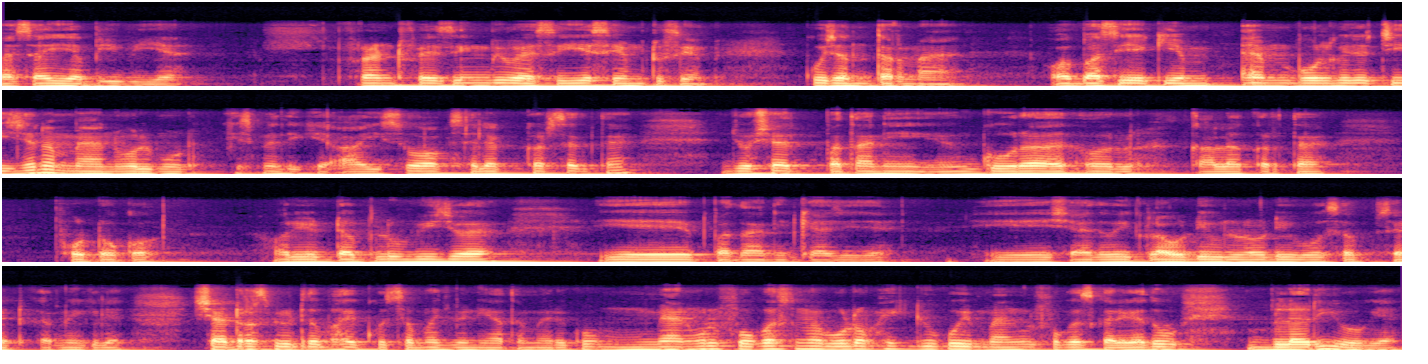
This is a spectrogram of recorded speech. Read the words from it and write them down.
वैसा ही अभी भी है। फ्रंट फेसिंग भी वैसे ही है सेम टू सेम कुछ अंतर ना है। और बस ये कि एम बोल के जो चीज़ है ना मैनुअल मोड इसमें देखिए आईसो आप सेलेक्ट कर सकते हैं, जो शायद पता नहीं, गोरा और काला करता है फ़ोटो को। और ये डब्लू भी जो है, ये पता नहीं क्या चीज़ है, ये शायद वही क्लाउडी व्लाउडी वो सब सेट करने के लिए। शटर स्पीड तो भाई कुछ समझ में नहीं आता मेरे को। मैनुअल फोकस मैं बोल रहा हूँ भाई, क्यों कोई मैनुअल फोकस करेगा? तो ब्लर ही हो गया।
